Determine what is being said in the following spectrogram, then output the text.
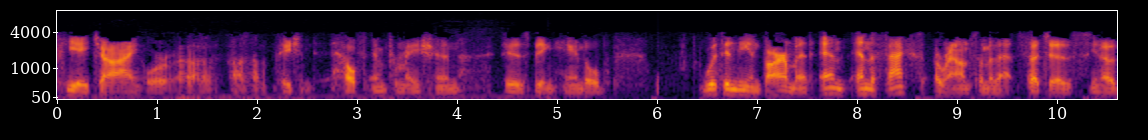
PHI or uh, uh, patient health information is being handled within the environment and and the facts around some of that, such as you know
